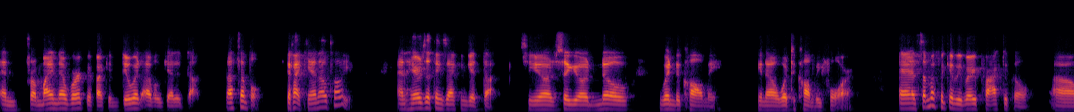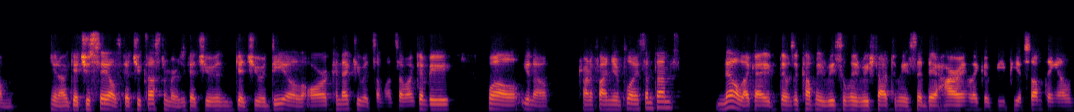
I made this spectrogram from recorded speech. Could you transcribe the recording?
And from my network, if I can do it, I will get it done. That's simple. If I can't, I'll tell you. And here's the things I can get done. So you so you know when to call me, you know what to call me for. And some of it can be very practical. Um, you know, get you sales, get you customers, get you get you a deal, or connect you with someone. Someone can be, well, you know, trying to find you employees. Sometimes no, like I there was a company recently reached out to me said they're hiring like a VP of something, an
